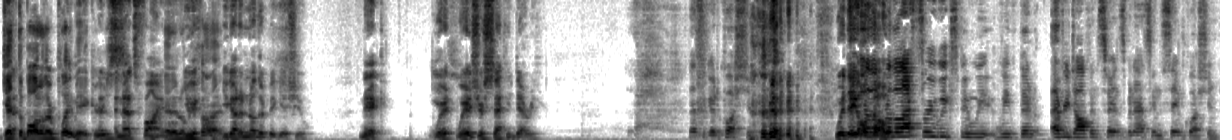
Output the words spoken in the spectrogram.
get the ball to their playmakers, And that's fine. and it'll you, be fine. You got another big issue. Nick, where, where's your secondary? That's a good question. Where'd they all for, the, for the last three weeks, we, we we've been every Dolphins fan's been asking the same question.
